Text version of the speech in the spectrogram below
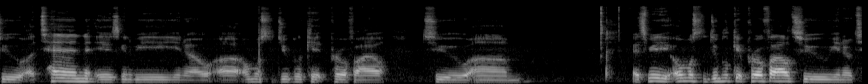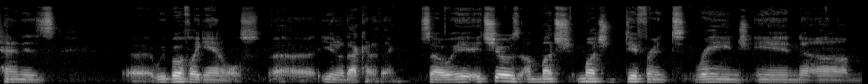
to a 10 is going to be, you know, uh, almost a duplicate profile to, um, it's going to be almost a duplicate profile to, you know, 10 is, uh, we both like animals, uh, you know, that kind of thing. So it, it, shows a much, much different range in um,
